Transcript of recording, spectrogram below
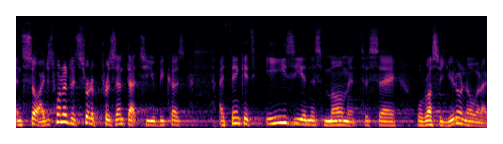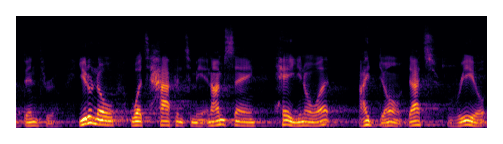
And so I just wanted to sort of present that to you because I think it's easy in this moment to say, well, Russell, you don't know what I've been through. You don't know what's happened to me. And I'm saying, hey, you know what? I don't. That's real.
